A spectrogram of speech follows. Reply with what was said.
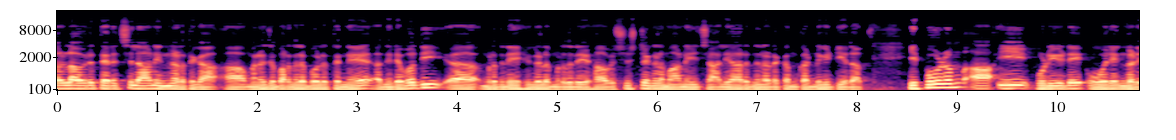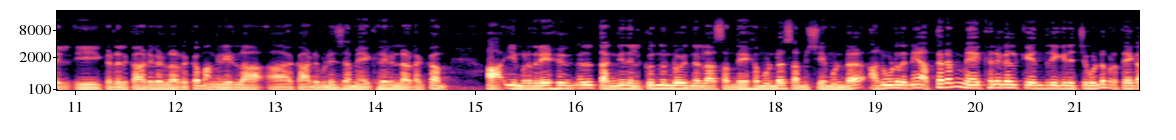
ഉള്ള ഒരു തെരച്ചിലാണ് ഇന്ന് നടത്തുക. മനോജ് പറഞ്ഞതുപോലെ തന്നെ നിരവധി മൃതദേഹങ്ങളും മൃതദേഹ അവശിഷ്ടങ്ങളുമാണ് ഈ ചാലിയാറിൽ നിന്നടക്കം കണ്ടുകിട്ടിയത്. ഇപ്പോഴും ഈ പുഴയുടെ ഓരങ്ങളിൽ ഈ കടൽക്കാടുകളിലടക്കം അങ്ങനെയുള്ള കാടുപിടിച്ച കാട് പിടിച്ച മേഖലകളിലടക്കം ഈ മൃതദേഹങ്ങൾ തങ്ങി നിൽക്കുന്നുണ്ടോ എന്നുള്ള സന്ദേഹമുണ്ട് സംശയമുണ്ട്. അതുകൊണ്ട് തന്നെ അത്തരം മേഖലകൾ കേന്ദ്രീകരിച്ചുകൊണ്ട് പ്രത്യേക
